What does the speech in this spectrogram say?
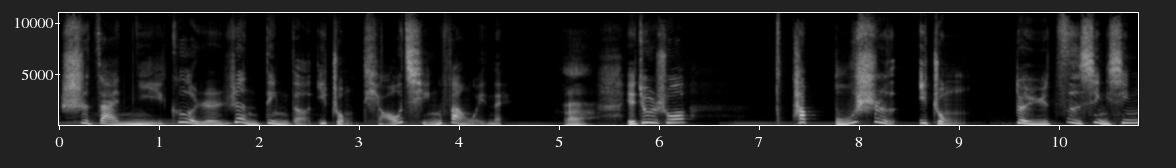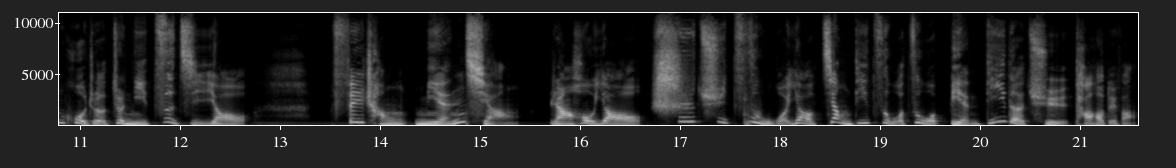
是在你个人认定的一种调情范围内，啊，也就是说，它不是一种对于自信心或者就你自己要非常勉强，然后要失去自我，要降低自我、自我贬低的去讨好对方。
